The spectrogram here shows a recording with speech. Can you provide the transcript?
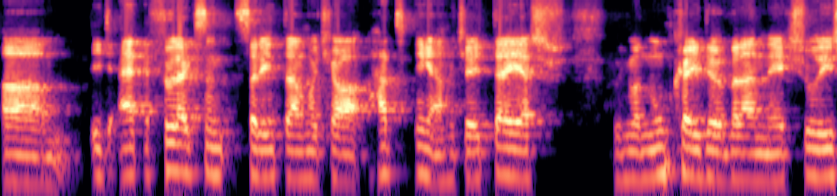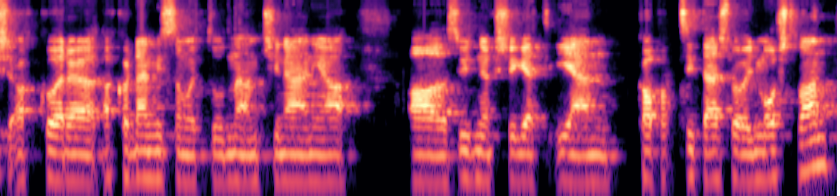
um, így e, főleg szerintem, hogyha, hát igen, hogyha egy teljes úgymond munkaidőben lennék is, akkor, akkor nem hiszem, hogy tudnám csinálni a, az ügynökséget ilyen kapacitásban, hogy most van,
